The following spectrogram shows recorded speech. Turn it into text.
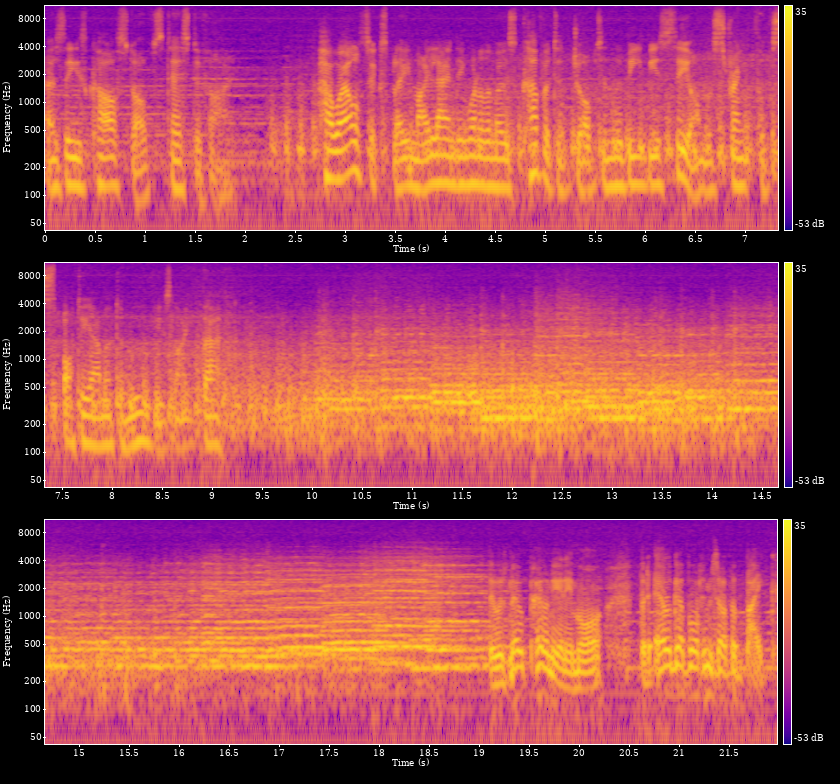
as these cast-offs testify. How else explain my landing one of the most coveted jobs in the BBC on the strength of spotty amateur movies like that? Was no pony anymore, but Elgar bought himself a bike,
